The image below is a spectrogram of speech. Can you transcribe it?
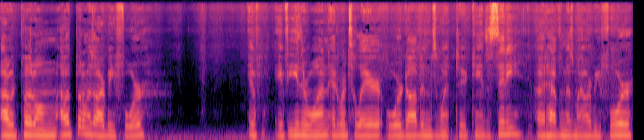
I would put them. I would put them as RB four if if either one, Edwards Hilaire or Dobbins, went to Kansas City, I'd have them as my RB4.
